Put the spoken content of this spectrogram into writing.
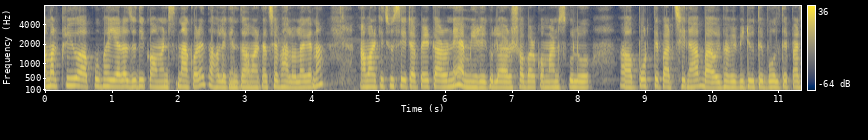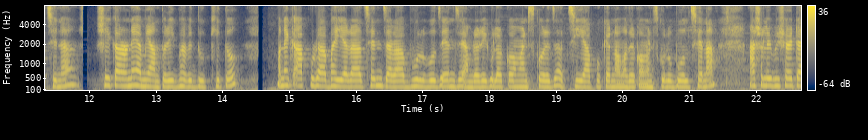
আমার প্রিয় আপু ভাইয়ারা যদি কমেন্টস না করে, তাহলে কিন্তু আমার কাছে ভালো লাগে না। আমার কিছু সেট আপের কারণে আমি রেগুলার সবার কমেন্টসগুলো পড়তে পারছি না বা ওইভাবে ভিডিওতে বলতে পারছি না। সেই কারণে আমি আন্তরিকভাবে দুঃখিত। অনেক আপুরা ভাইয়ারা আছেন যারা ভুল বোঝেন যে আমরা রেগুলার কমেন্টস করে যাচ্ছি, আপু কেন আমাদের কমেন্টসগুলো বলছে না? আসলে বিষয়টা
